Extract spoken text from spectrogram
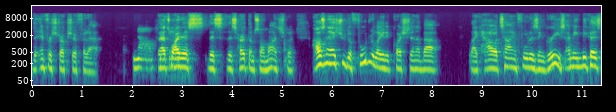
the infrastructure for that. no. That's why this this this hurt them so much. But I was going to ask you the food related question about like how Italian food is in Greece. I mean, because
